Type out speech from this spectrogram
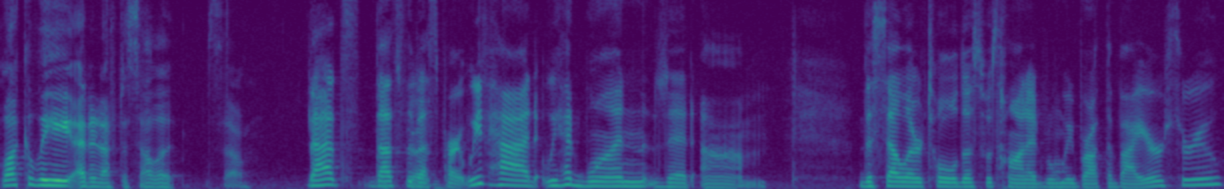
luckily I didn't have to sell it. So, That's that's, the good. best part. We've had we had one that um, the seller told us was haunted when we brought the buyer through,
